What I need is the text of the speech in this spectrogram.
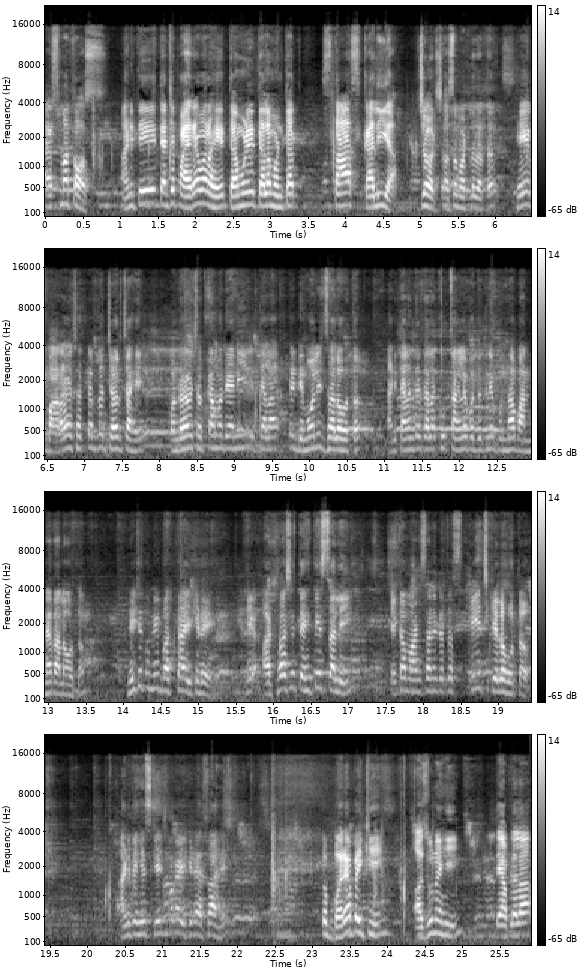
ॲस्माथॉस आणि ते त्यांच्या पायऱ्यावर आहे. त्यामुळे त्याला म्हणतात स्तास कालिया चर्च असं म्हटलं जातं. हे बाराव्या शतकातलं चर्च आहे. पंधराव्या शतकामध्ये आणि त्याला ते डिमॉलिश झालं होतं. आणि त्यानंतर त्याला खूप चांगल्या पद्धतीने पुन्हा बांधण्यात आलं होतं. हे जे तुम्ही बघता इकडे हे अठराशे तेहतीस साली एका माणसाने त्याचं स्केच केलं होतं. आणि ते हे स्केच बघा इकडे असं आहे. तर बऱ्यापैकी अजूनही ते आपल्याला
